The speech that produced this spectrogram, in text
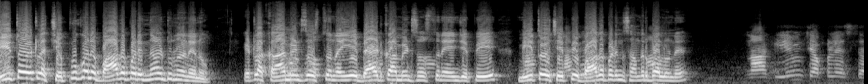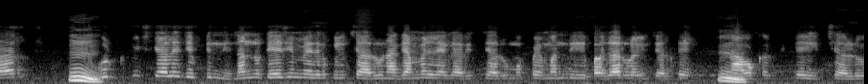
మీతో ఇట్లా చెప్పుకొని బాధపడిందా అంటున్నా నేను. ఇట్లా కామెంట్స్ వస్తున్నాయి బ్యాడ్ కామెంట్స్ వస్తున్నాయి అని చెప్పి మీతో చెప్పి బాధపడిన సందర్భాలు ఉన్నాయి? నాకు ఏం చెప్పలేదు సార్. గుడ్ విషయాలే చెప్పింది. నన్ను స్టేజి మీదకి పిలిచారు నాకు ఎమ్మెల్యే గారు ఇచ్చారు ముప్పై మంది వెళ్తే నా ఒక్కరికే ఇచ్చాడు.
